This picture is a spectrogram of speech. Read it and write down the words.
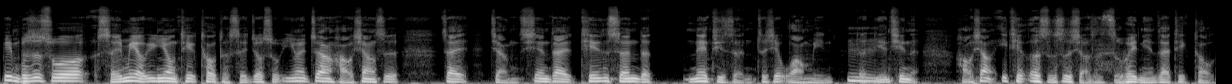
并不是说谁没有运用 TikTok 谁就输，因为这样好像是在讲现在天生的 netizen 这些网民的年轻人。好像一天二十四小时只会黏在 TikTok，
